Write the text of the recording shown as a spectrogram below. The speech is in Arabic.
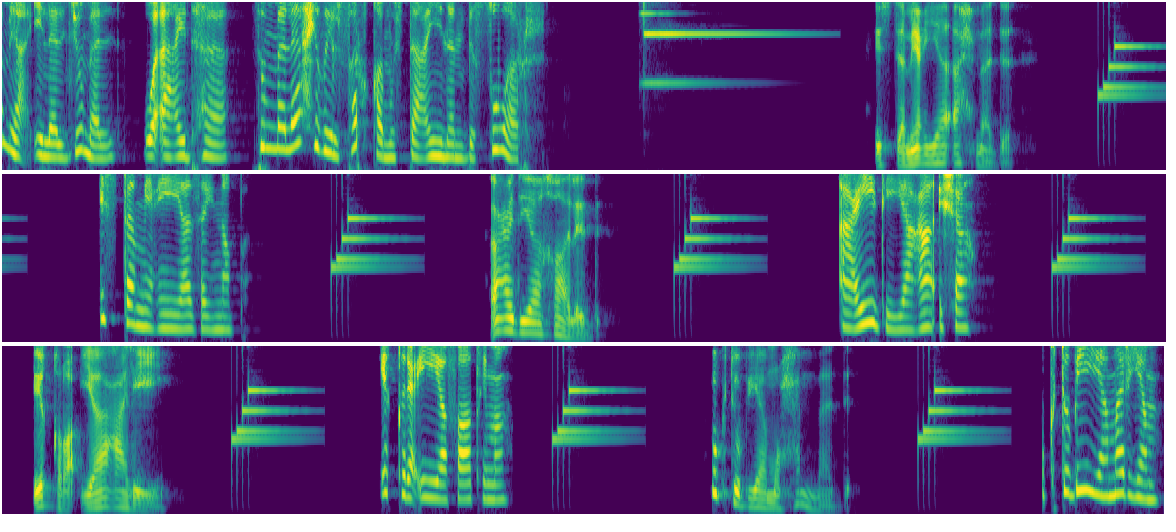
أستمع إلى الجمل وأعدها ثم لاحظ الفرق مستعينا بالصور. استمع يا أحمد. استمعي يا زينب. أعد يا خالد. أعيدي يا عائشة. اقرأ يا علي. اقرأي يا فاطمة. اكتب يا محمد. اكتبي يا مريم.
